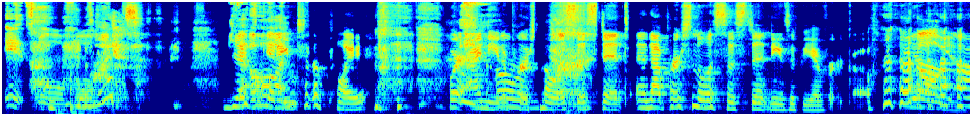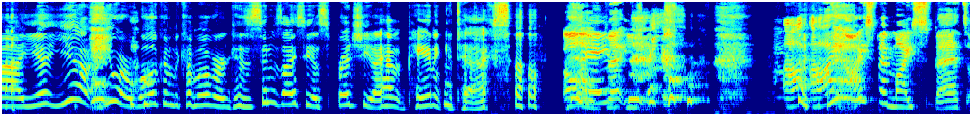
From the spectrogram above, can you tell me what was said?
It's awful. What? Yeah, it's oh, getting I'm... to the point where I need Oh a personal assistant, and that personal assistant needs to be a Virgo. Yeah, Oh, yeah. uh, yeah, yeah. You are welcome to come over because as soon as I see a spreadsheet, I have a panic attack. So Oh, Hey. I, I, spend my spare t-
